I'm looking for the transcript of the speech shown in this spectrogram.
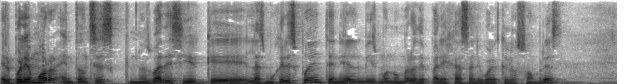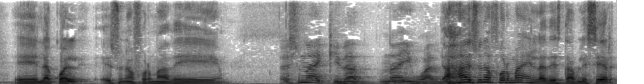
el poliamor entonces nos va a decir que las mujeres pueden tener el mismo número de parejas al igual que los hombres, eh, la cual es una forma de, Es una equidad, una igualdad. Ajá, es una forma en la de establecer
